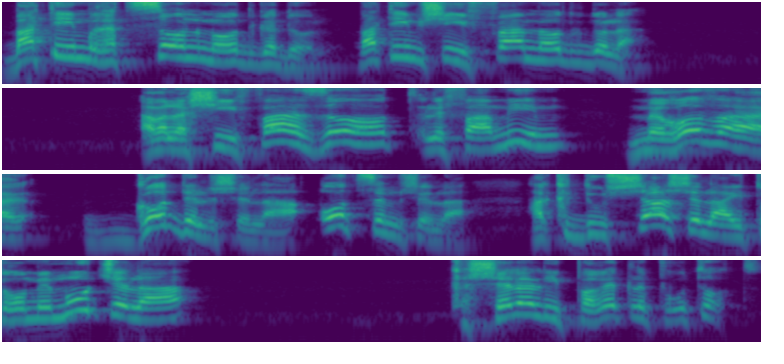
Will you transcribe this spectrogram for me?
באתי עם רצון מאוד גדול, באתי עם שאיפה מאוד גדולה. אבל השאיפה הזאת, לפעמים, מרוב הגודל שלה, העוצם שלה, הקדושה שלה, ההתרוממות שלה, קשה לה להיפרט לפרוטות.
